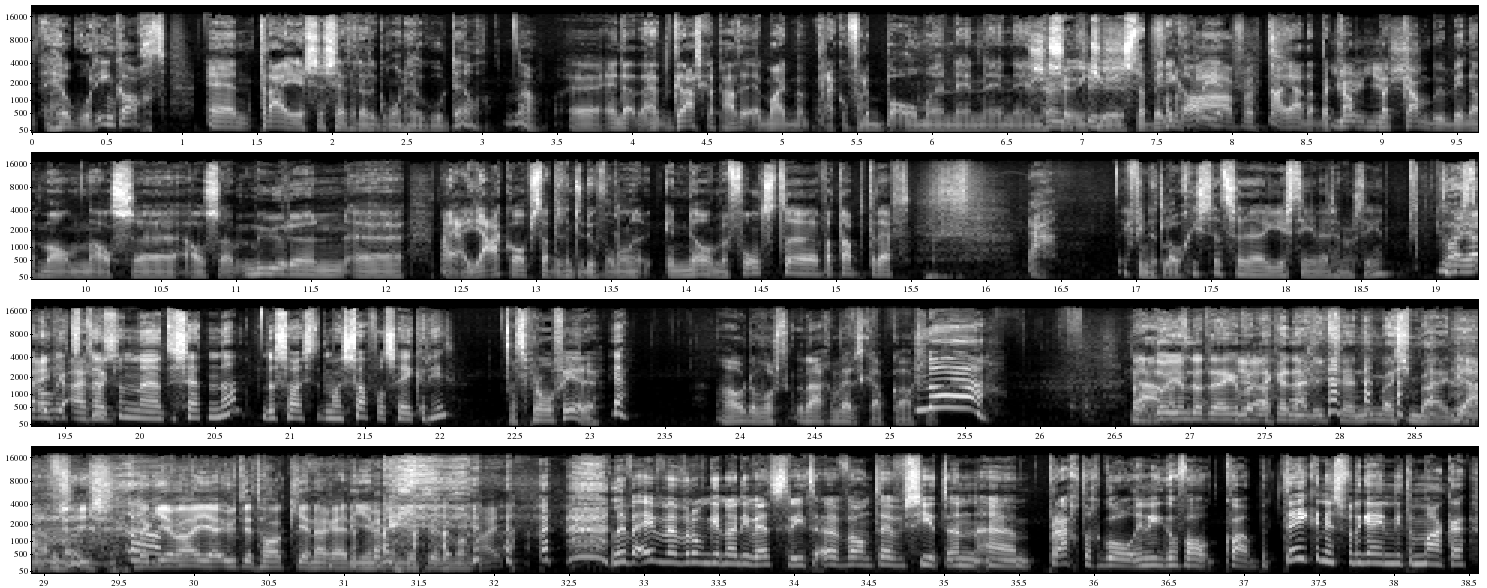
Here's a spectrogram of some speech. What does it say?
heel goed inkocht. En drie, ze zetten dat gewoon heel goed deel. Nou, uh, en dat, het graafschap had, maar ik van de bomen en, en, en zeuntjes. Daar ben ik al. Nou ja, dat, bij, Cambuur ben dat man als, uh, als uh, Muren. Uh, nou ja, Jacobs, dat is natuurlijk wel een enorme vondst uh, wat dat betreft. Ja, ik vind het logisch dat ze hier steen zijn nog steen. Nou ja, er al iets eigenlijk... tussen uh, te zetten dan? Dus zou het maar Saffel zeker niet? Dat ze promoveren? Ja. Oh, dan wordt graag een weddenschapkast. Nou. Nou, ja, doe je hem dat even ja. lekker naar de uitzending met je bij. Ja, ja precies. Dan gaan wij uit dit hokje naar redden je minder willen met mij. Laten we even waarom je naar die wedstrijd. eh, want we zien het een eh, prachtig goal. In ieder geval qua betekenis voor degene die te maken.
